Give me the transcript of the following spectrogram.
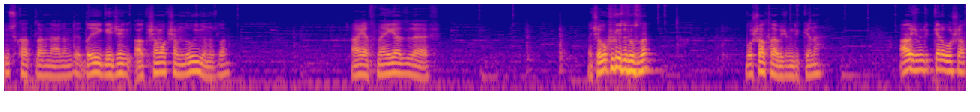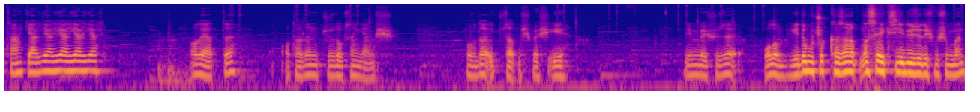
Üst katlar ne alemde? Dayı gece akşam akşam ne uyuyorsunuz lan? Ha yatmaya geldiler. Ne çabuk uyudunuz lan. Boşalt abicim dükkanı. Abicim dükkanı boşalt ha. Gel gel gel gel gel. O da yattı. Otelden 390 gelmiş. Burada 365 iyi. 1500'e oğlum 7.5 kazanıp nasıl eksi 700'e düşmüşüm ben.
